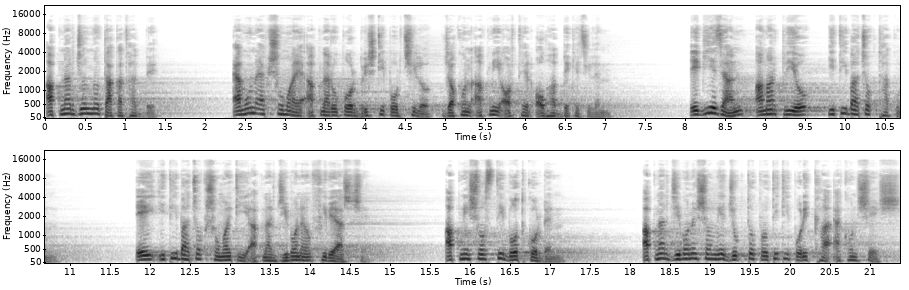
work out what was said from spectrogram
আপনার জন্য টাকা থাকবে। এমন এক সময়ে আপনার উপর বৃষ্টি পড়ছিল যখন আপনি অর্থের অভাব দেখেছিলেন। এগিয়ে যান, আমার প্রিয় ইতিবাচক থাকুন। এই ইতিবাচক সময়টি আপনার জীবনেও ফিরে আসছে। আপনি স্বস্তি বোধ করবেন। আপনার জীবনের সঙ্গে যুক্ত প্রতিটি পরীক্ষা এখন শেষ।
